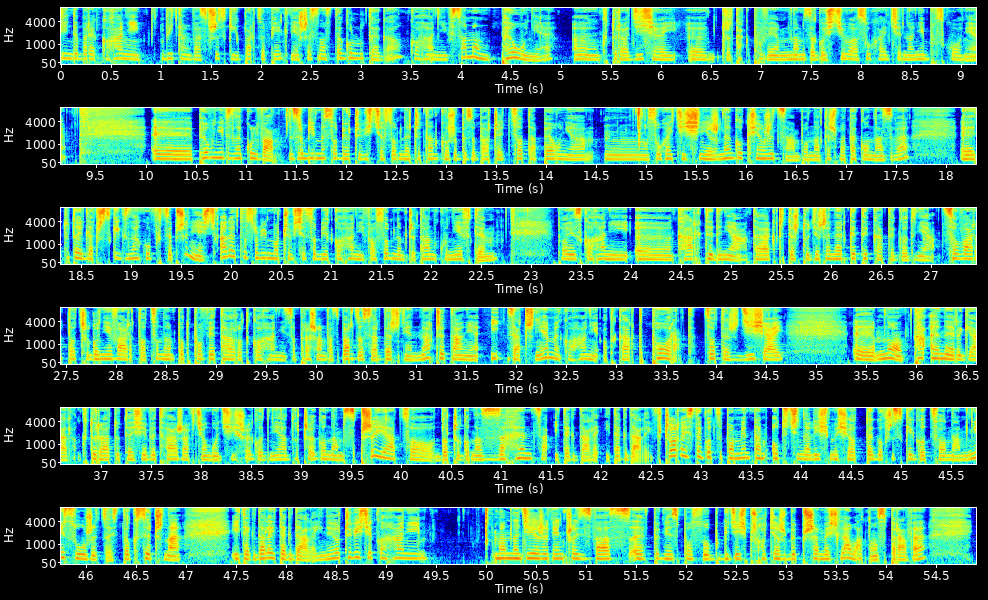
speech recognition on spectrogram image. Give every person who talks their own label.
Speaker 1: Dzień dobry, kochani. Witam Was wszystkich bardzo pięknie 16 lutego. Kochani, w samą pełnię, e, która dzisiaj, e, że tak powiem, nam zagościła, słuchajcie, na nieboskłonie. E, Pełni w znaku lwa. Zrobimy sobie oczywiście osobne czytanko, żeby zobaczyć, co ta pełnia, mm, słuchajcie, śnieżnego księżyca, bo ona też ma taką nazwę. E, Tutaj dla wszystkich znaków chcę przynieść, ale to zrobimy oczywiście sobie, kochani, w osobnym czytanku, nie w tym. To jest, kochani, e, karty dnia, tak, czy też tudzież energetyka tego dnia. Co warto, czego nie warto, co nam podpowie tarot, kochani. Zapraszam Was bardzo serdecznie na czytanie i zaczniemy, kochani, od kart porad, co też dzisiaj no, ta energia, która tutaj się wytwarza w ciągu dzisiejszego dnia, do czego nam sprzyja, co, do czego nas zachęca i tak dalej, i tak. Wczoraj, z tego co pamiętam, odcinaliśmy się od tego wszystkiego, co nam nie służy, co jest toksyczne i tak dalej, i dalej. No i oczywiście, kochani, Mam nadzieję, że większość z Was e, w pewien sposób gdzieś chociażby przemyślała tą sprawę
